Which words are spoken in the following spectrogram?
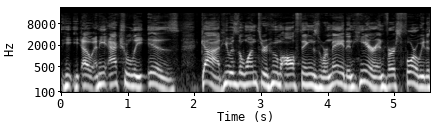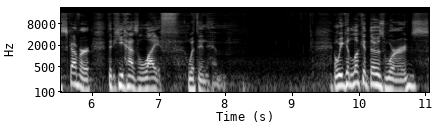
he, oh, and he actually is God. He was the one through whom all things were made. And here in verse 4, we discover that he has life within him. And we could look at those words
